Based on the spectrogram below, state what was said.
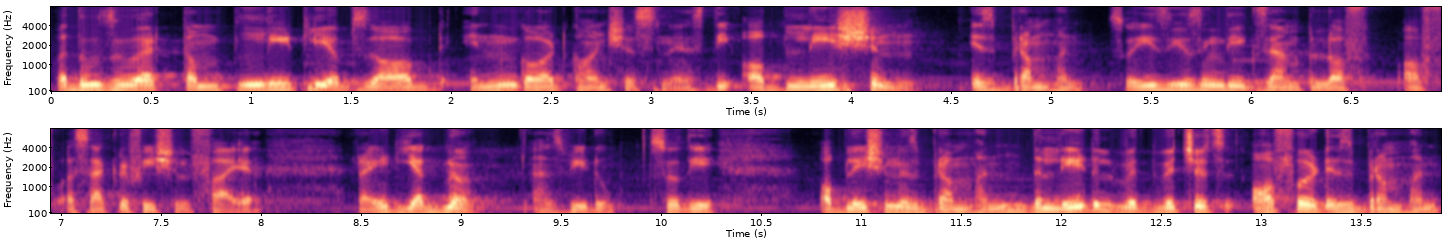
For those who are completely absorbed in god consciousness the oblation is brahman so he's using the example of of a sacrificial fire right? Yagna, as we do. So the oblation is Brahman, the ladle with which it's offered is Brahman,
